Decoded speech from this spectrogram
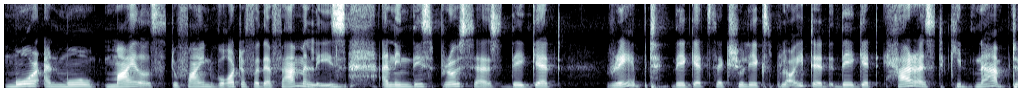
more and more miles to find water for their families. And in this process, they get raped, they get sexually exploited, they get harassed, kidnapped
